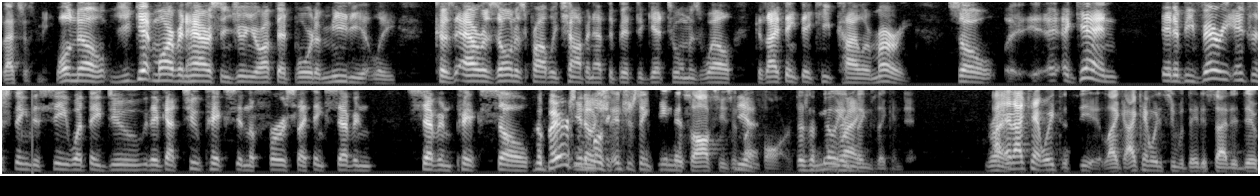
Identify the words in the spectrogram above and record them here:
That's just me. Well, no, you get Marvin Harrison Jr. off that board immediately because Arizona's probably chomping at the bit to get to him as well because I think they keep Kyler Murray. So, again, it'd be very interesting to see what they do. They've got two picks in the first, I think, seven seven picks. So the Bears are the most interesting team this offseason yeah. by far. There's a million right. things they can do. Right. And I can't wait to see it. Like, I can't wait to see what they decide to do.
